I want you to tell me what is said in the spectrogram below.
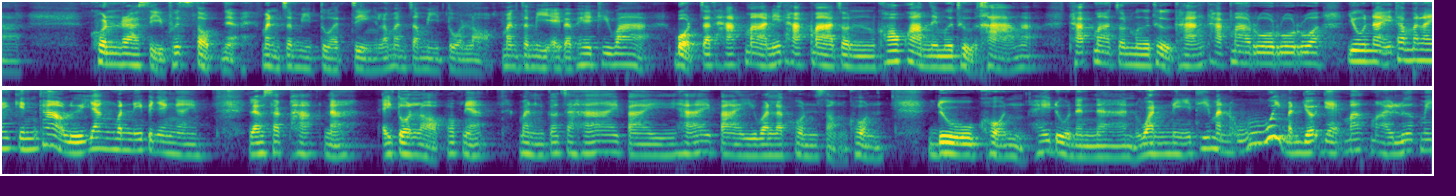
า คนราศีพฤษภเนี่ยมันจะมีตัวจริงแล้วมันจะมีตัวหลอก มันจะมีไอ้ประเภทที่ว่า บทจะทักมานี่ทักมาจนข้อความในมือถือค้างอะทักมาจนมือถือค้าง ทักมารัวรัวรัวอยู่ไหนทำอะไรกินข้าวหรือยังวันนี้เป็นยังไง แล้วสักพักนะ ไอ้ตัวหลอกพวกเนี้ย มันก็จะให้ไปให้ไปวันละคนสองคน ดูคนให้ดูนานๆ วันนี้ที่มันอุ้ยมันเยอะแยะมากมายเลือกไม่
